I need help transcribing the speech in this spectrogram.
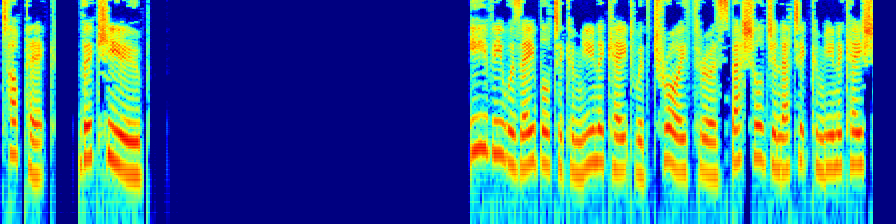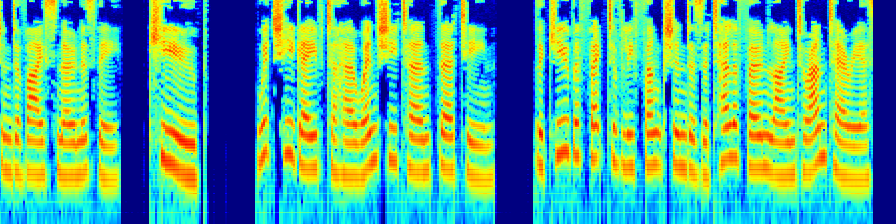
Topic: The Cube. Evie was able to communicate with Troy through a special genetic communication device known as the Cube which he gave to her when she turned 13. The cube effectively functioned as a telephone line to Antares.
